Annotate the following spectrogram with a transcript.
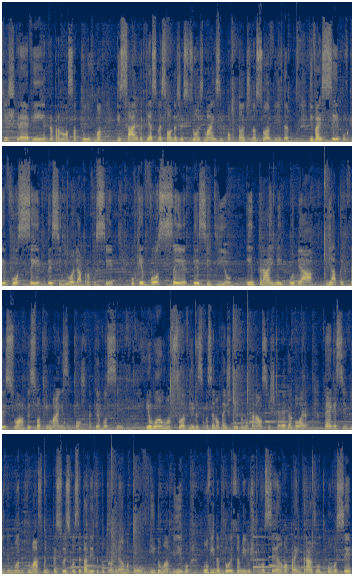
Se inscreve, entra para nossa turma e saiba que essa vai ser uma das decisões mais importantes na sua vida. E vai ser porque você decidiu olhar para você, porque você decidiu entrar e mergulhar e aperfeiçoar a pessoa que mais importa, que é você. Eu amo a sua vida. Se você não está inscrito no canal, se inscreve agora. Pega esse vídeo, manda para o máximo de pessoas. Se você está dentro do programa, convida um amigo, convida dois amigos que você ama para entrar junto com você.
